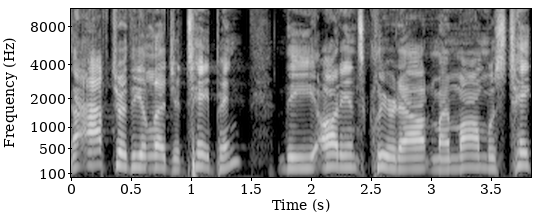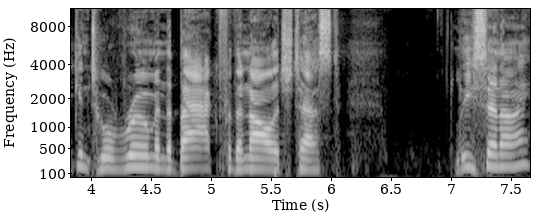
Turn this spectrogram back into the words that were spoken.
Now, after the alleged taping, the audience cleared out, and my mom was taken to a room in the back for the knowledge test. Lisa and I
